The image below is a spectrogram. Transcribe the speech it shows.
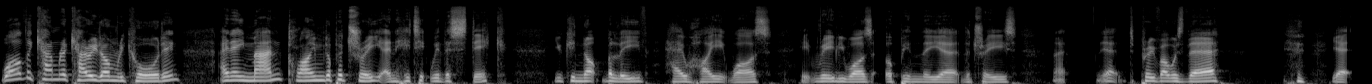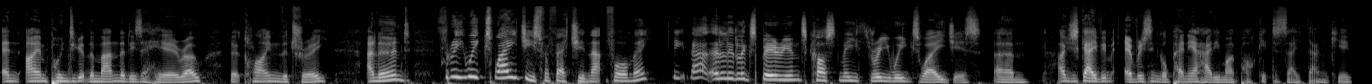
while the camera carried on recording. And a man climbed up a tree and hit it with a stick. You cannot believe how high it was. It really was up in the uh, the trees. Uh, yeah, to prove I was there. yeah, and I am pointing at the man that is a hero that climbed the tree and earned three weeks' wages for fetching that for me. That a little experience cost me three weeks' wages. Um, I just gave him every single penny I had in my pocket to say thank you,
